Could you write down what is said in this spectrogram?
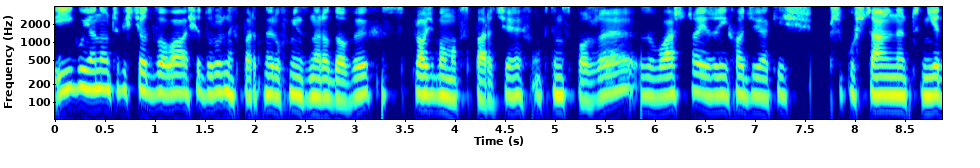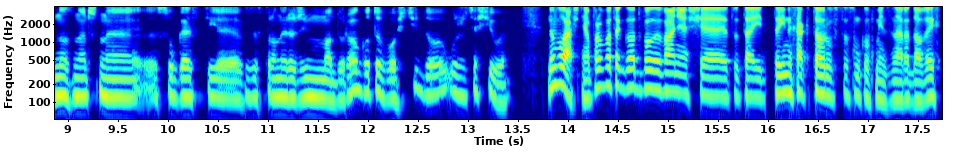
I Gujana oczywiście odwołała się do różnych partnerów międzynarodowych z prośbą o wsparcie w tym sporze, zwłaszcza jeżeli chodzi o jakieś przypuszczalne czy niejednoznaczne sugestie ze strony reżimu Maduro gotowości do użycia siły. No właśnie, a propos tego odwoływania się tutaj do innych aktorów stosunków międzynarodowych,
